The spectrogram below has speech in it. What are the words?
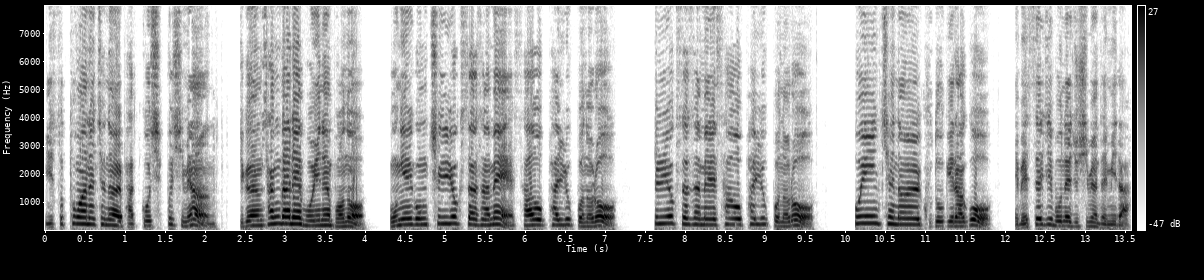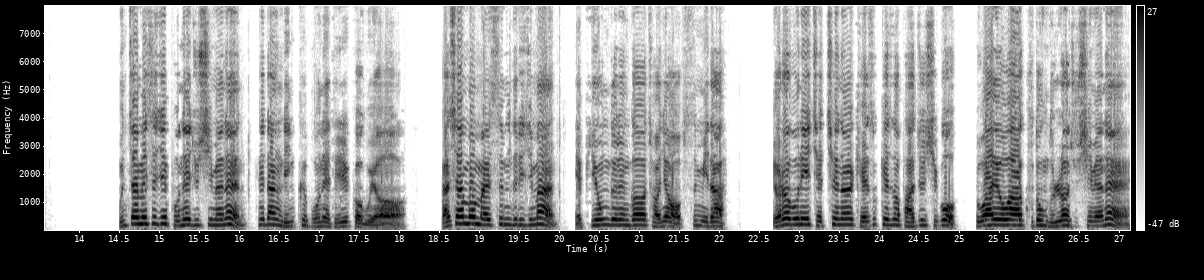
이 소통하는 채널 받고 싶으시면 지금 상단에 보이는 번호 010-7643-4586번호로 7643-4586번호로 코인 채널 구독이라고 메시지 보내주시면 됩니다. 문자 메시지 보내주시면은 해당 링크 보내드릴 거고요. 다시 한번 말씀드리지만 예, 비용 드는 거 전혀 없습니다. 여러분이 제 채널 계속해서 봐주시고 좋아요와 구독 눌러주시면은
